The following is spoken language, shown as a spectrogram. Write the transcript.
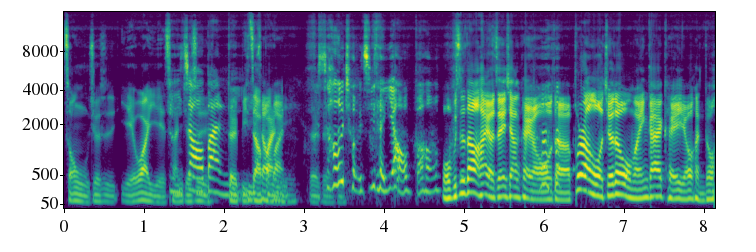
中午就是野外野餐，就是对比照办理烧酒鸡的药包，我不知道还有这一项可以 order，不然我觉得我们应该可以有很多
